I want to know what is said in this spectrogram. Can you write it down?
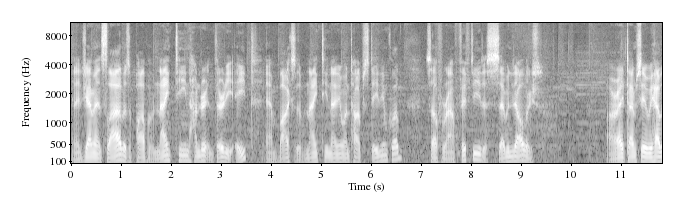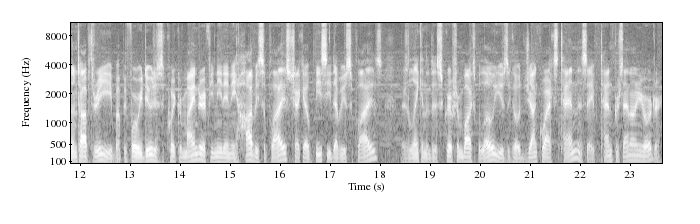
And a gem mint slab is a pop of 1938 and boxes of 1991 Topps Stadium Club sell for around 50 to $70. Alright, time to see what we have in the top three. But before we do, just a quick reminder if you need any hobby supplies, check out BCW Supplies. There's a link in the description box below. Use the code JUNKWAX10 and save 10% on your order.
